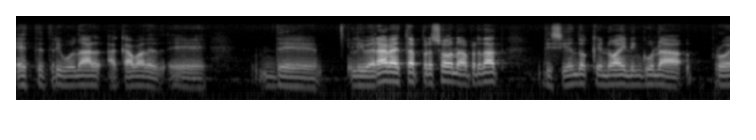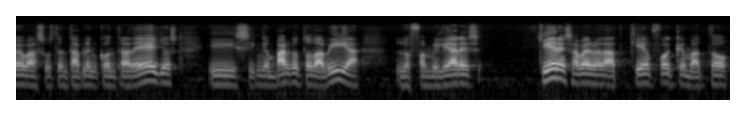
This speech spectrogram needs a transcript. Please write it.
este tribunal acaba de, eh, de liberar a esta persona, ¿verdad?, diciendo que no hay ninguna prueba sustentable en contra de ellos y sin embargo todavía los familiares quieren saber, ¿verdad?, quién fue que mató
